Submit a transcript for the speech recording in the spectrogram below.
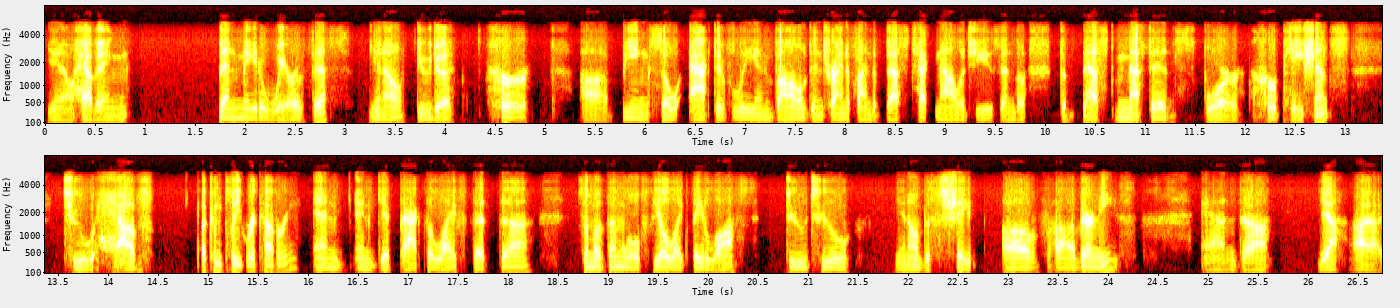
you know, having been made aware of this, you know, due to her uh, being so actively involved in trying to find the best technologies and the, the best methods for her patients to have a complete recovery and, and get back the life that uh, some of them will feel like they lost due to, you know, the shape of uh, their knees. And uh, yeah, I,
